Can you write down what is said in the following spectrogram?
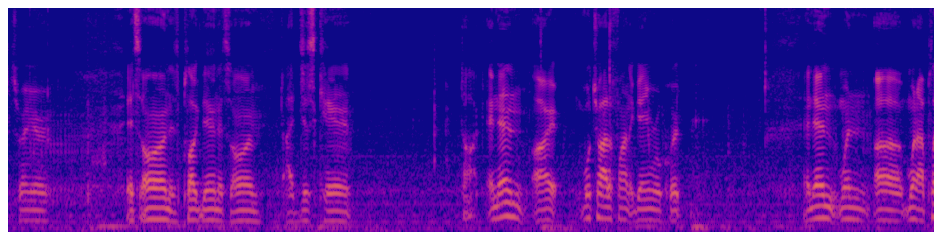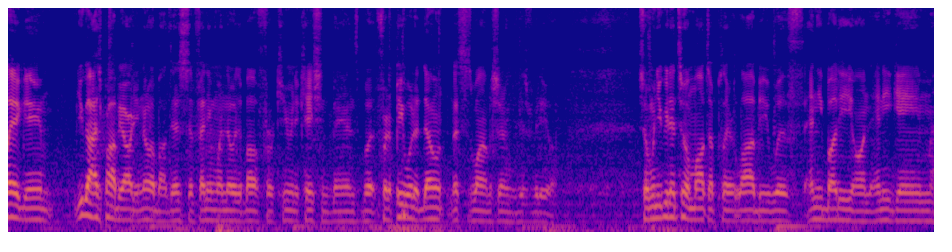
It's right here. It's on, it's plugged in, it's on. I just can't talk. And then, alright, we'll try to find a game real quick. And then when uh, when I play a game, you guys probably already know about this if anyone knows about for communication bans. But for the people that don't, this is why I'm showing you this video. So when you get into a multiplayer lobby with anybody on any game,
